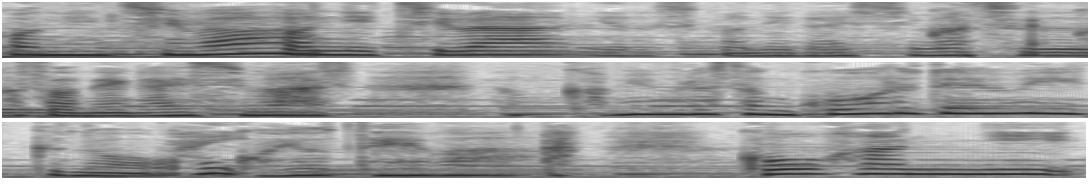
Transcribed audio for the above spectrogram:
こんにちは。こんにちは。よろしくお願いします。こそお願いします。上村さんゴールデンウィークのご予定は、はい、後半に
